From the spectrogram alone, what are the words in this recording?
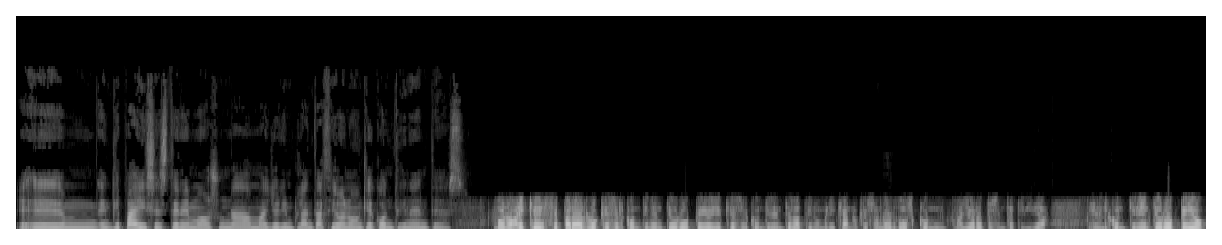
Eh, ¿En qué países tenemos una mayor implantación o en qué continentes? Bueno, hay que separar lo que es el continente europeo y lo que es el continente latinoamericano, que son los dos con mayor representatividad. En el continente europeo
